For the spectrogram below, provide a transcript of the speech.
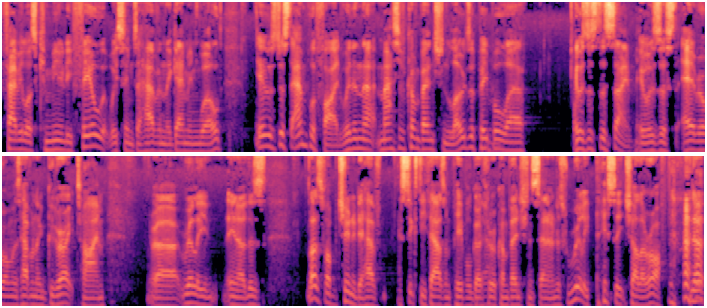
fabulous community feel that we seem to have in the gaming world, it was just amplified within that massive convention. Loads of people there. It was just the same. It was just everyone was having a great time. Uh, really, you know, there's lots of opportunity to have sixty thousand people go through a convention center and just really piss each other off. you know,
